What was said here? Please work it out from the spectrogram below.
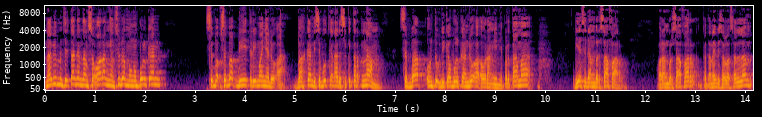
Nabi menceritakan tentang seorang yang sudah mengumpulkan sebab-sebab diterimanya doa. Bahkan disebutkan ada sekitar enam sebab untuk dikabulkan doa orang ini. Pertama, dia sedang bersafar. Orang bersafar, kata Nabi SAW,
